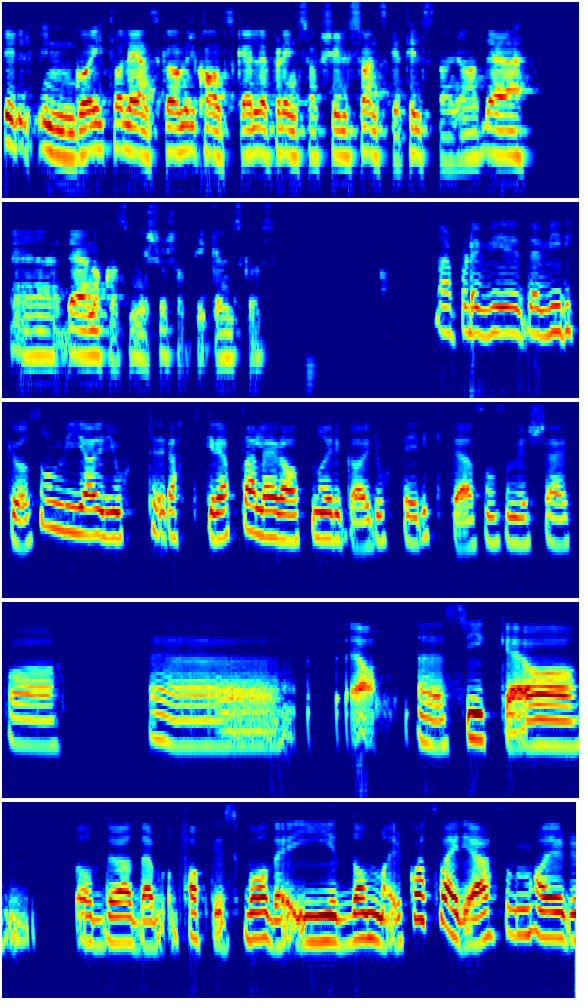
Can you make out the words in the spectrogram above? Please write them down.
vil, unngå italienske, amerikanske eller for den saks skyld svenske tilstander. Det, det er noe som vi selvsagt ikke ønsker oss. Nei, for det, det, virker jo som vi har gjort rett grep, eller at Norge har gjort det riktige, sånn som vi ser på eh, ja, syke og, og, døde faktisk både i Danmark og Sverige, som har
